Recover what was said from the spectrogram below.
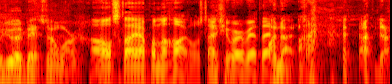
We'll do our best. Don't worry. I'll stay up on the high horse. Don't you worry about that. I know. I know.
